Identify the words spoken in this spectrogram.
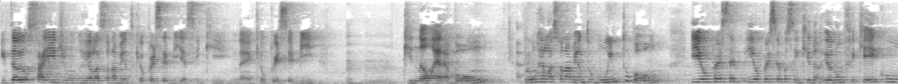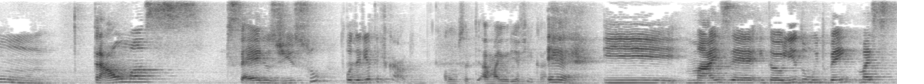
Então eu saí de um relacionamento que eu percebi, assim, que, né, que eu percebi que não era bom, para um relacionamento muito bom. E eu percebi, eu percebo assim, que eu não fiquei com traumas sérios disso. Poderia ter ficado, né? Com certeza. A maioria fica. né? É, e mas é, então eu lido muito bem, mas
